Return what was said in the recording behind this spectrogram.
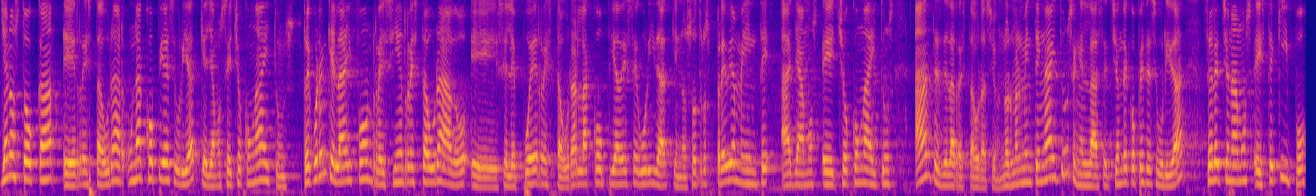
ya nos toca eh, restaurar una copia de seguridad que hayamos hecho con iTunes. Recuerden que el iPhone recién restaurado eh, se le puede restaurar la copia de seguridad que nosotros previamente hayamos hecho con iTunes antes de la restauración. Normalmente en iTunes, en la sección de copias de seguridad, seleccionamos este equipo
